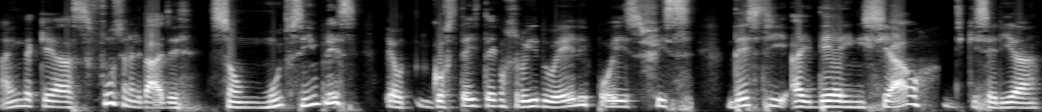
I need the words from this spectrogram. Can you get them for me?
ainda que as funcionalidades são muito simples. Eu gostei de ter construído ele, pois fiz desde a ideia inicial de que seria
